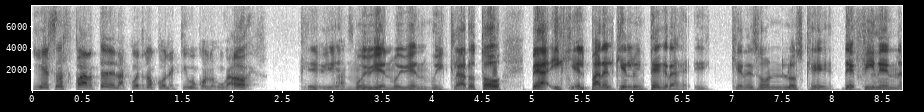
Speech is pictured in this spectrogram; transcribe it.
y eso es parte del acuerdo colectivo con los jugadores. Qué bien, muy bien, muy bien, muy claro todo. Vea, ¿y el panel quién lo integra? ¿Quiénes son los que definen?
